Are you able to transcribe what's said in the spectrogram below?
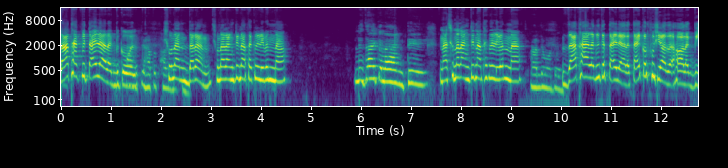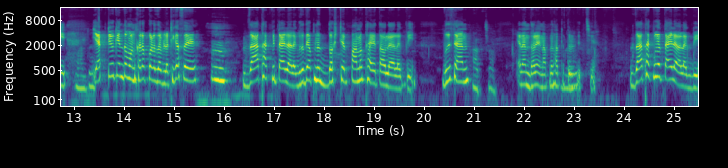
যা থাকবি তাই লেওয়া লাগবি কোল সোনার দাঁড়ান সোনার আংটি না থাকলে নেবেন না। লিজাই কেলা আংটি না সোনার আংটি না থাকলে নেবেন না যা থাকা লাগবে তাই লেওয়া তাই কর খুশি হওয়া হওয়া লাগবি একটিও কিন্তু মন খারাপ করা যাবে না ঠিক আছে যা থাকবি তাই লাগবে যদি আপনার দশটার পানও থাকে তাও লেওয়া লাগবি বুঝেছেন আচ্ছা এরান ধরেন আপনার হাতে তুলে দিচ্ছি যা থাকবি তাই লেওয়া লাগবি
